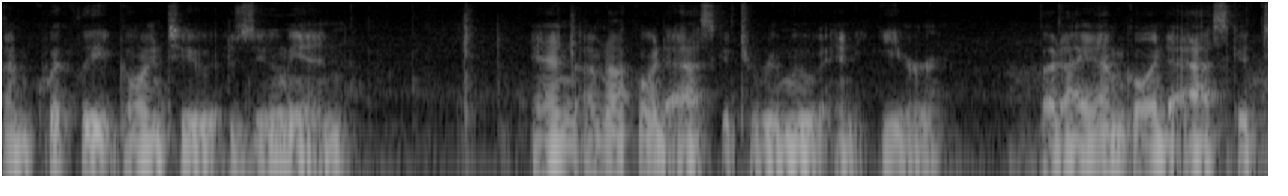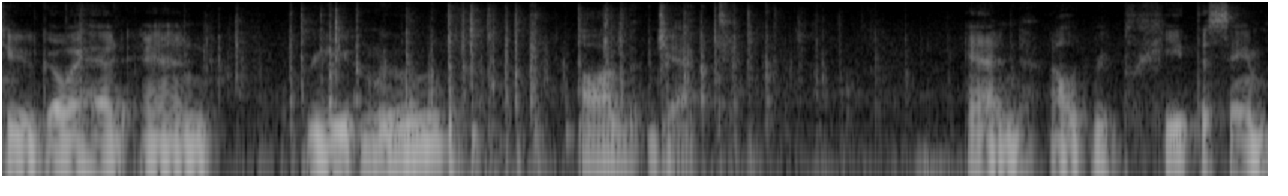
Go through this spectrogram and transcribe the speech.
I'm quickly going to zoom in, and I'm not going to ask it to remove an ear, but I am going to ask it to go ahead and remove object and I'll repeat the same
